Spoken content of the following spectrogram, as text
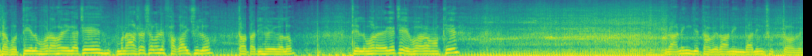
দেখো, তেল ভরা হয়ে গেছে। মানে আসার সময় ফাঁকাই ছিল, তাড়াতাড়ি হয়ে গেল। তেল ভরা হয়ে গেছে, এবার আমাকে রানিং যেতে হবে রানিং রানিং ছুটতে হবে।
